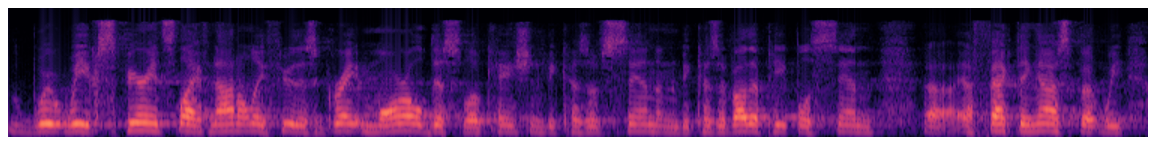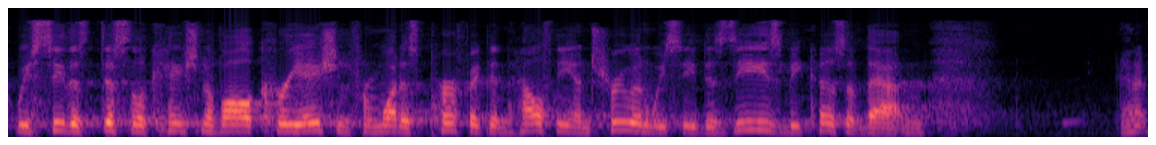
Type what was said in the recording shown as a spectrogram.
We experience life not only through this great moral dislocation because of sin and because of other people's sin uh, affecting us, but we, we see this dislocation of all creation from what is perfect and healthy and true, and we see disease because of that. And, and it,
